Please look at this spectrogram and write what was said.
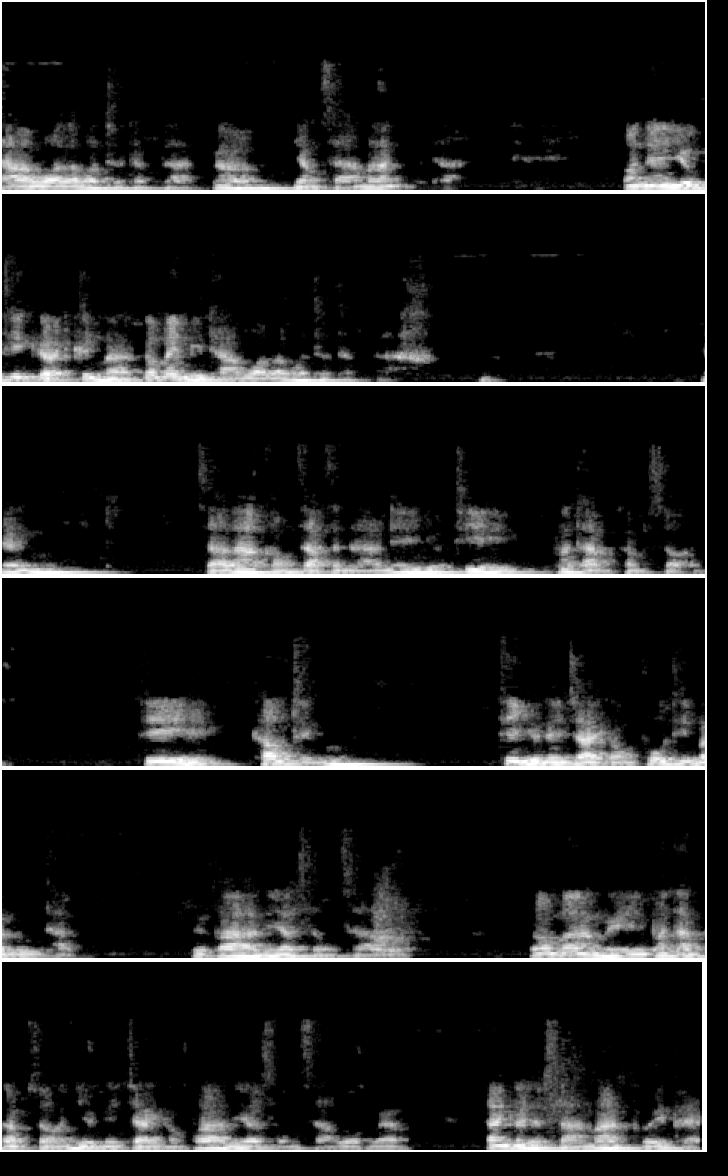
ถาวรวัตถุต่างๆ ก็ยังสามารถอยู่ได้ เพราะในยุคที่เกิดขึ้นมาก็ไม่มีถาวรวัตถุต่างๆยังสาระของศาสนานี้อยู่ที่พระธรรมคำสอน ที่เข้าถึงที่อยู่ในใจของผู้ที่บรรลุธรรมคือพระอริยสงสาวก เพราะเมื่อมีพระธรรมคำสอนอยู่ในใจของพระอริยสงสาวกแล้ว ท่านก็จะสามารถเผยแผ่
